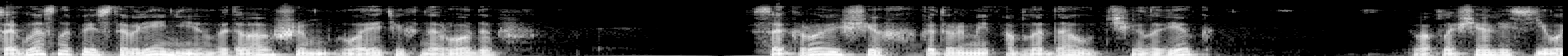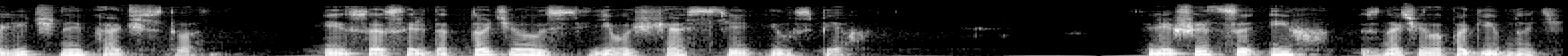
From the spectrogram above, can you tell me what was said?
Согласно представлениям, бытовавшим у этих народов, сокровищах, которыми обладал человек, воплощались его личные качества и сосредоточивалось его счастье и успех. Лишиться их значило погибнуть,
